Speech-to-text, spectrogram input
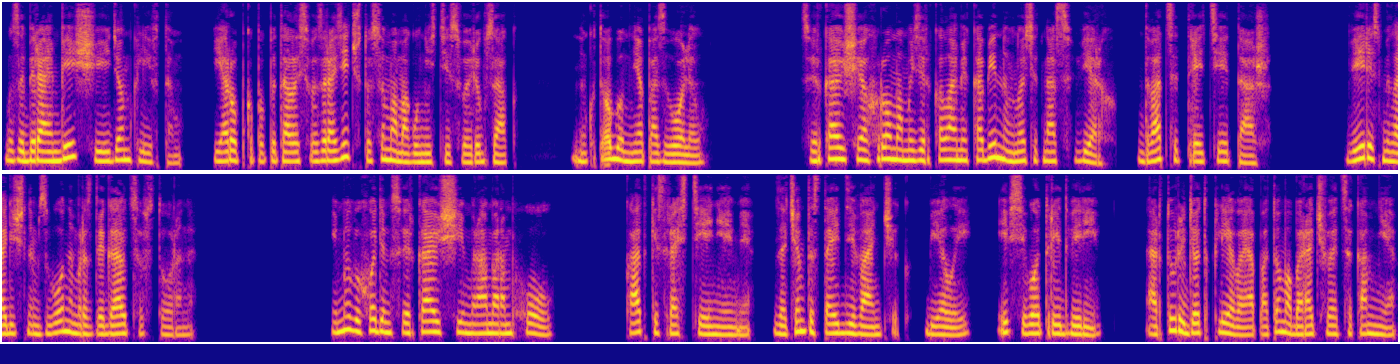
Мы забираем вещи и идем к лифтам. Я робко попыталась возразить, что сама могу нести свой рюкзак. Ну кто бы мне позволил? Сверкающая хромом и зеркалами кабина уносит нас вверх, двадцать третий этаж. Двери с мелодичным звоном раздвигаются в стороны. И мы выходим в сверкающий мрамором холл. Катки с растениями. Зачем-то стоит диванчик, белый, и всего три двери. Артур идет к левой, а потом оборачивается ко мне.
